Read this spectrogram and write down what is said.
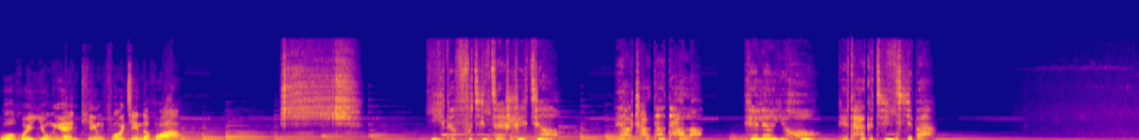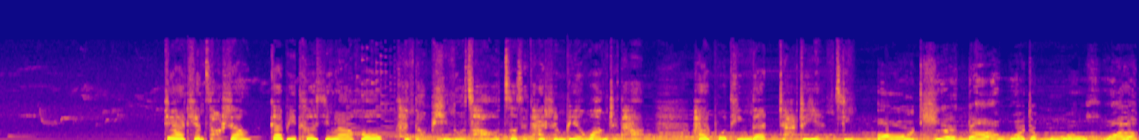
我会永远听父亲的话。嘘，你的父亲在睡觉，不要吵到他了。天亮以后给他个惊喜吧。第二天早上，盖比特醒来后，看到匹诺曹坐在他身边望着他，还不停地眨着眼睛。哦天哪，我的木偶活了，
